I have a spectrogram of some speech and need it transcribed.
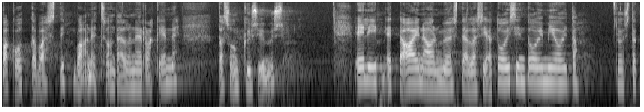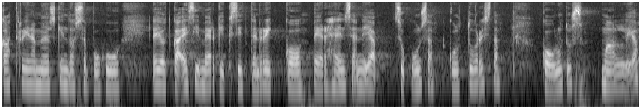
pakottavasti, vaan että se on tällainen rakennetason kysymys. Eli että aina on myös tällaisia toisin toimijoita, joista Katriina myöskin tuossa puhuu, ja jotka esimerkiksi sitten rikkoo perheensä ja sukunsa kulttuurista koulutusmallia.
